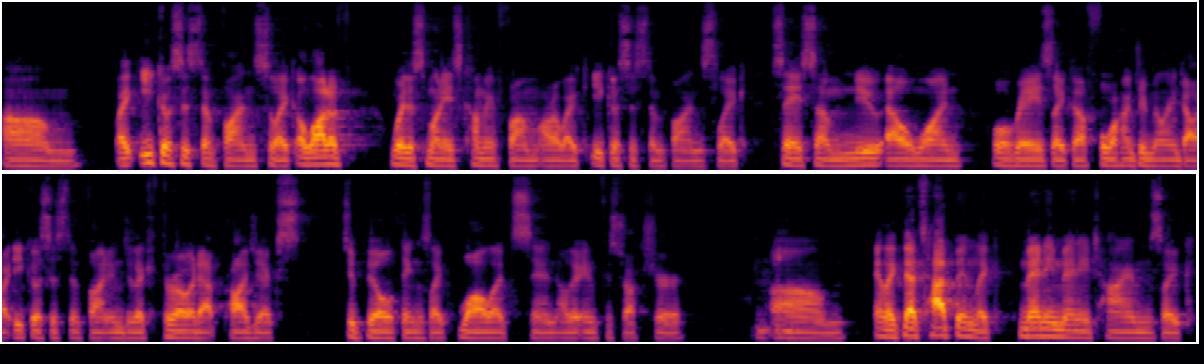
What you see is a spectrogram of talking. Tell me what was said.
um, like ecosystem funds. So like a lot of where this money is coming from are like ecosystem funds. Like say some new L one will raise like a four hundred million dollar ecosystem fund and to like throw it at projects to build things like wallets and other infrastructure. Mm-hmm. Um, and like that's happened like many many times like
